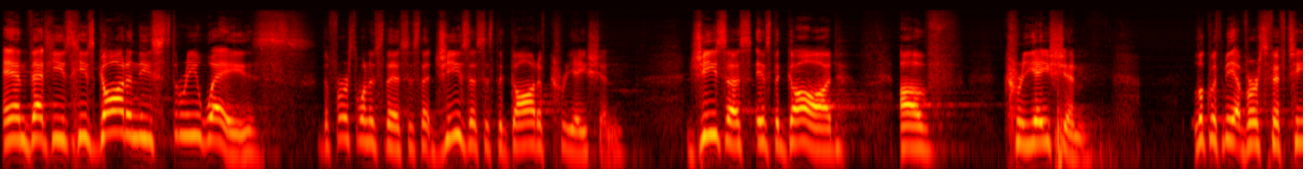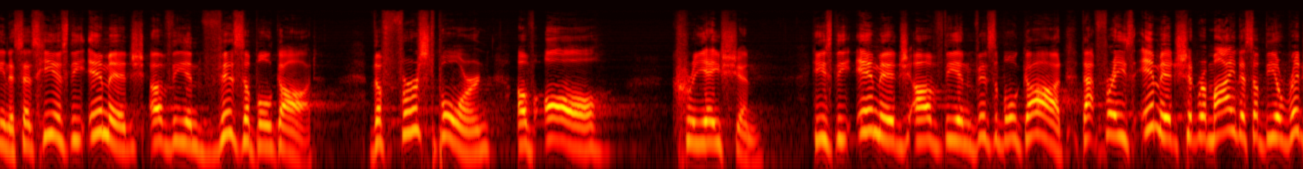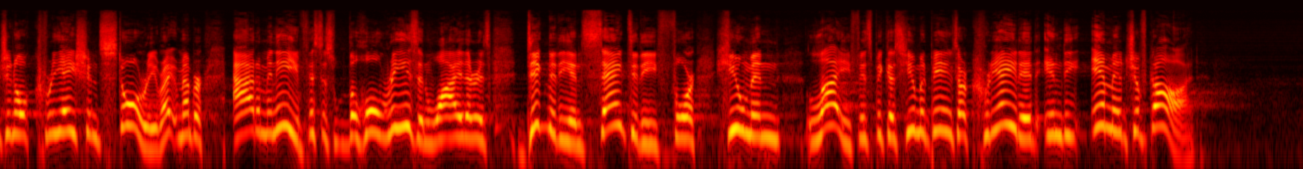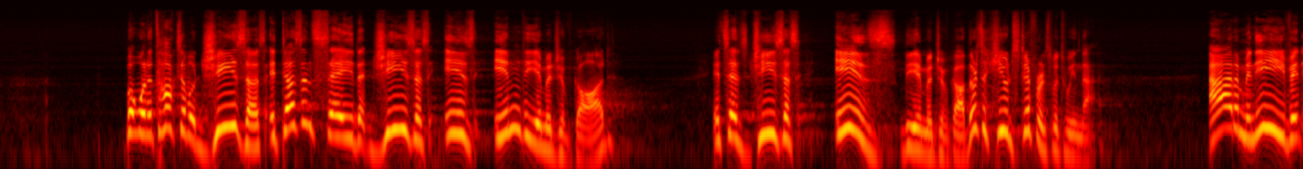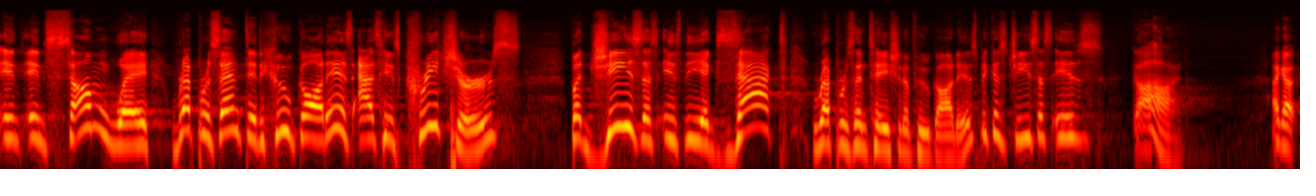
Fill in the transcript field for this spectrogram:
and that he's, he's God in these three ways. The first one is this is that Jesus is the God of creation. Jesus is the God of creation. Look with me at verse 15. It says, He is the image of the invisible God, the firstborn of all creation. He's the image of the invisible God. That phrase image should remind us of the original creation story, right? Remember Adam and Eve. This is the whole reason why there is dignity and sanctity for human life, is because human beings are created in the image of God. But when it talks about Jesus, it doesn't say that Jesus is in the image of God. It says Jesus is the image of God. There's a huge difference between that. Adam and Eve, in, in, in some way, represented who God is as his creatures, but Jesus is the exact representation of who God is because Jesus is God. I got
